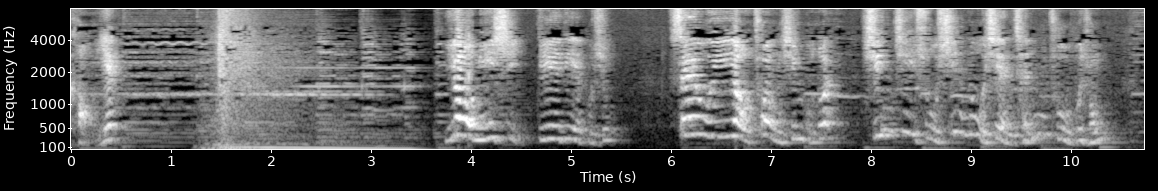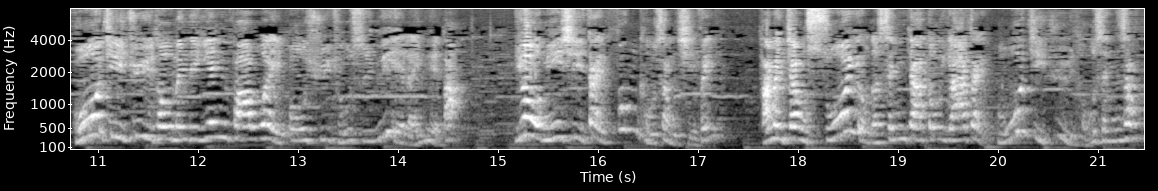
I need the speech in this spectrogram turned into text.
考验。药明系喋喋不休，生物医药创新不断，新技术新路线层出不穷，国际巨头们的研发外包需求是越来越大。药明系在风口上起飞，他们将所有的身家都压在国际巨头身上，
